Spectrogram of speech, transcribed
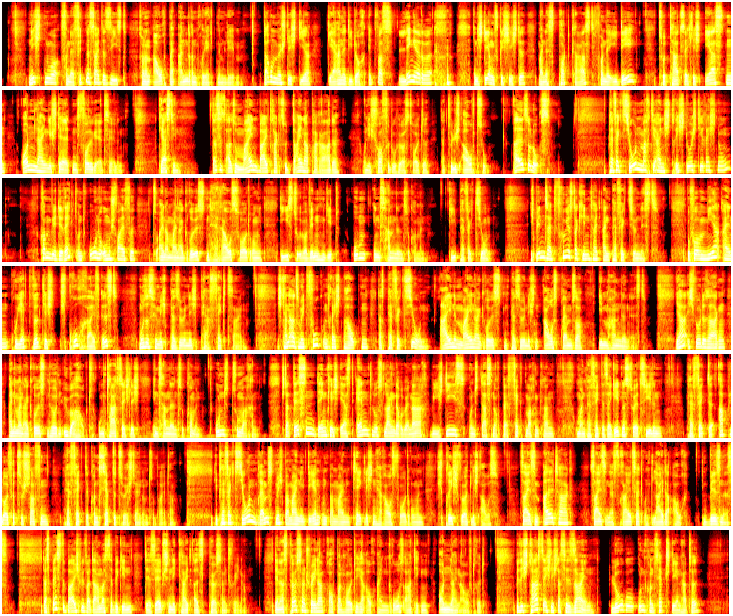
nicht nur von der Fitnessseite siehst, sondern auch bei anderen Projekten im Leben. Darum möchte ich dir gerne die doch etwas längere Entstehungsgeschichte meines Podcasts von der Idee zur tatsächlich ersten online gestellten Folge erzählen. Kerstin, das ist also mein Beitrag zu deiner Parade und ich hoffe, du hörst heute natürlich auch zu. Also los. Perfektion macht dir einen Strich durch die Rechnung? Kommen wir direkt und ohne Umschweife zu einer meiner größten Herausforderungen, die es zu überwinden gibt um ins Handeln zu kommen. Die Perfektion. Ich bin seit frühester Kindheit ein Perfektionist. Bevor mir ein Projekt wirklich spruchreif ist, muss es für mich persönlich perfekt sein. Ich kann also mit Fug und Recht behaupten, dass Perfektion eine meiner größten persönlichen Ausbremser im Handeln ist. Ja, ich würde sagen, eine meiner größten Hürden überhaupt, um tatsächlich ins Handeln zu kommen und zu machen. Stattdessen denke ich erst endlos lang darüber nach, wie ich dies und das noch perfekt machen kann, um ein perfektes Ergebnis zu erzielen, perfekte Abläufe zu schaffen, perfekte Konzepte zu erstellen und so weiter. Die Perfektion bremst mich bei meinen Ideen und bei meinen täglichen Herausforderungen sprichwörtlich aus. Sei es im Alltag, sei es in der Freizeit und leider auch im Business. Das beste Beispiel war damals der Beginn der Selbstständigkeit als Personal Trainer. Denn als Personal Trainer braucht man heute ja auch einen großartigen Online-Auftritt. Bis ich tatsächlich das Design, Logo und Konzept stehen hatte,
